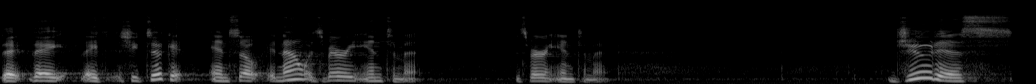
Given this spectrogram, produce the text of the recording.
they, they, they, she took it, and so now it's very intimate. It's very intimate. Judas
